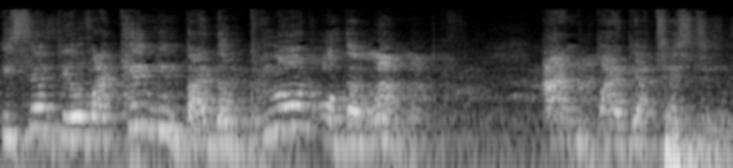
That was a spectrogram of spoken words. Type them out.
it said they overcame him by the blood of the Lamb and by their testimony.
